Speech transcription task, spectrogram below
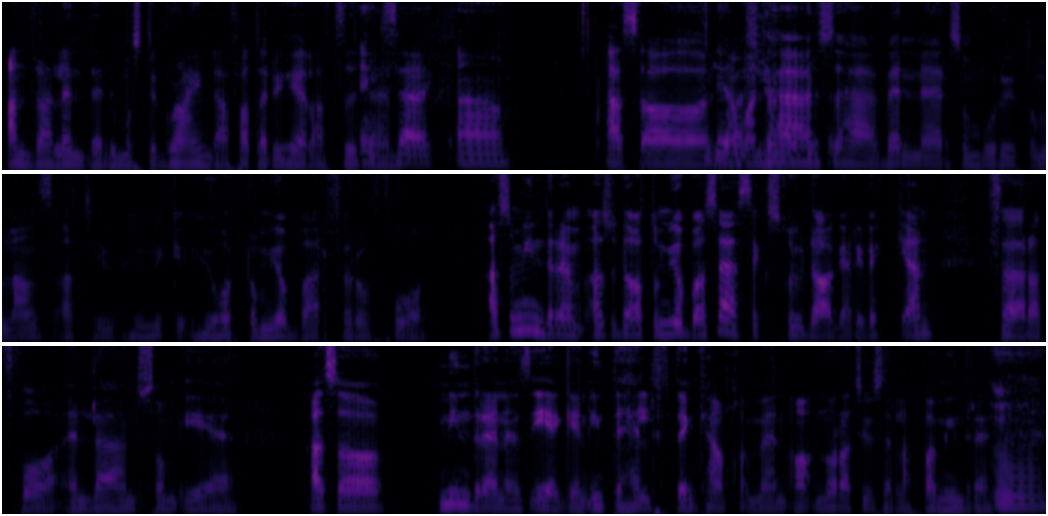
andra länder, du måste grinda, fattar du hela tiden. Exakt. ja. Alltså när man hör så här vänner som bor utomlands att hur, hur, mycket, hur hårt de jobbar för att få Alltså mindre, alltså att de jobbar så här 6-7 dagar i veckan för att få en lön som är Alltså mindre än ens egen, inte hälften kanske men ja, några tusenlappar mindre. Mm.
